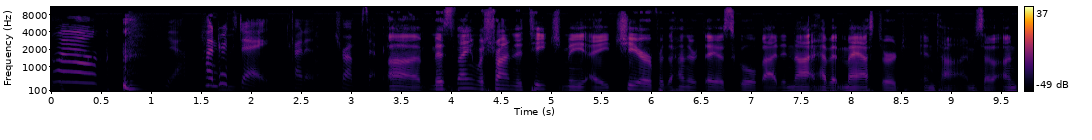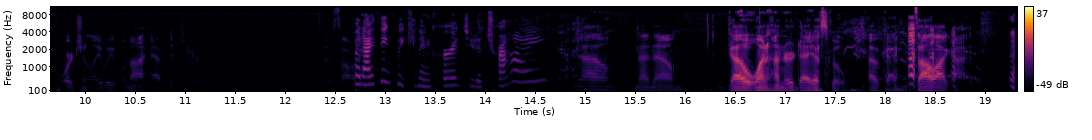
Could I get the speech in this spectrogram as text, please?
Well, yeah, 100th day kind of trumps everything. Uh, Miss Fain was trying to teach me a cheer for the 100th day of school, but I did not have it mastered in time. So unfortunately, we will not have the cheer. But I think we can encourage you to try. no, no, no. Go 100 day of school. Okay, that's all I got.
